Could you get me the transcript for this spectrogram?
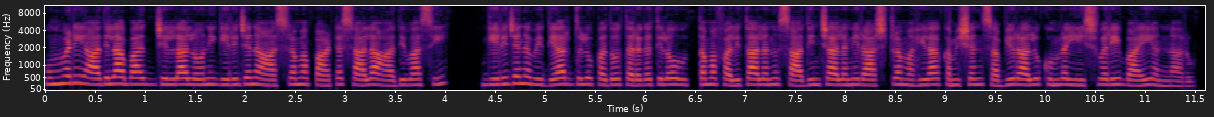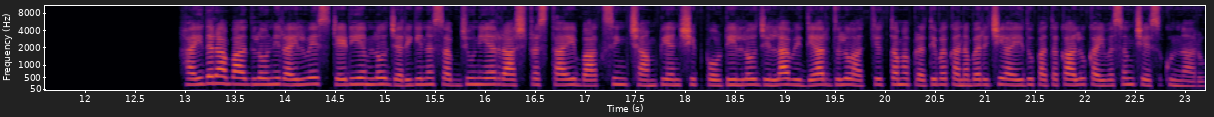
ఉమ్మడి ఆదిలాబాద్ జిల్లాలోని గిరిజన ఆశ్రమ పాఠశాల ఆదివాసీ గిరిజన విద్యార్థులు పదో తరగతిలో ఉత్తమ ఫలితాలను సాధించాలని రాష్ట్ర మహిళా కమిషన్ సభ్యురాలు కుమ్ర ఈశ్వరీబాయి అన్నారు. హైదరాబాద్లోని రైల్వే స్టేడియంలో జరిగిన సబ్ జూనియర్ రాష్ట్ర స్థాయి బాక్సింగ్ ఛాంపియన్షిప్ పోటీల్లో జిల్లా విద్యార్థులు అత్యుత్తమ ప్రతిభ కనబరిచి ఐదు పతకాలు కైవసం చేసుకున్నారు.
